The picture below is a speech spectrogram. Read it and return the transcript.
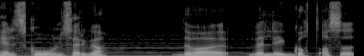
hele skolen sørga. Det var veldig godt. Altså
